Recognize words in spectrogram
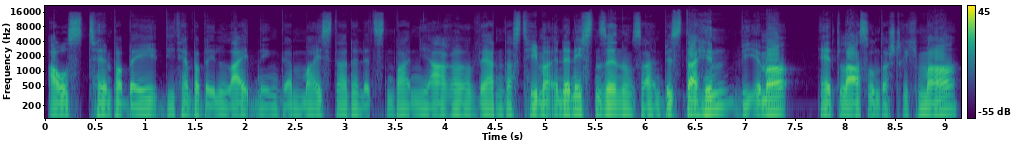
aus Tampa Bay. Die Tampa Bay Lightning, der Meister der letzten beiden Jahre, werden das Thema in der nächsten Sendung sein. Bis dahin, wie immer, Lars-Mar.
